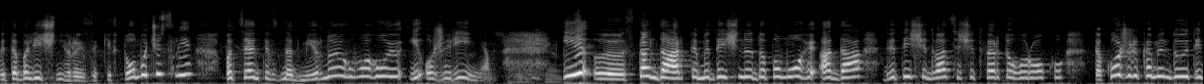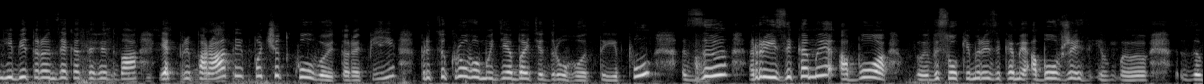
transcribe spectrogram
метаболічні ризики, в тому числі пацієнтів з надмірною вагою і ожирінням. І е, стандарти медичної допомоги АДА 2024 року також рекомендують інгібітори НЗКТГ2 як препарати початкової терапії при цукровому діабеті другого типу з ризиками або е, високими ризиками, або вже з, е, з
